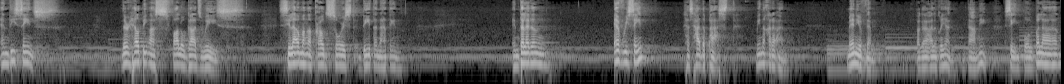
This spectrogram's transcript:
And these saints, they're helping us follow God's ways. Sila ang mga crowdsourced data natin. And talagang every saint has had a past. May nakaraan. Many of them. Pag-aaralan ko yan. Ang dami. Saint Paul pa lang,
